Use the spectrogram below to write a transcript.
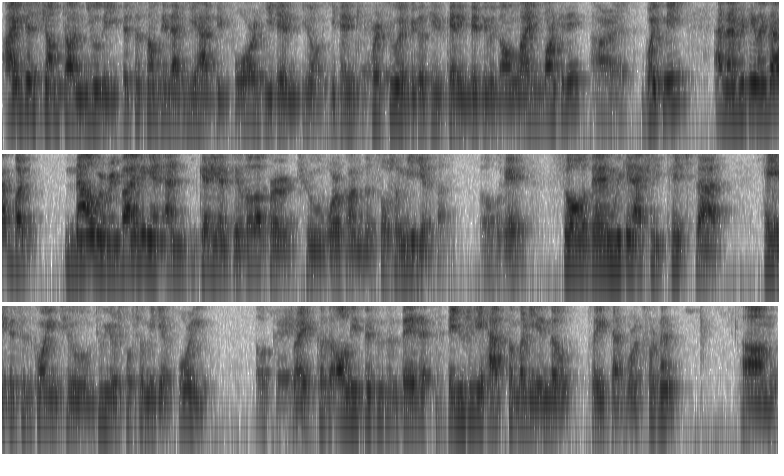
I just jumped on newly. This is something that he had before. He didn't, you know, he didn't Okay. pursue it because he's getting busy with online marketing All right. with me and everything like that. But now we're reviving it and getting a developer to work on the social media side. Okay. Okay, so then we can actually pitch that. Hey, this is going to do your social media for you, Okay. right? Because all these businesses, they they usually have somebody in the place that works for them. Um,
